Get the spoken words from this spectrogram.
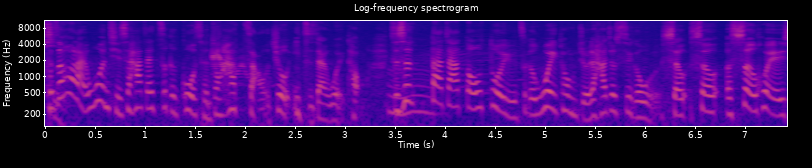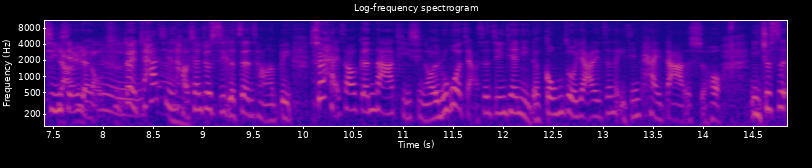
可是后来问，其实他在这个过程中，他早就一直在胃痛，只是大家都对于这个胃痛觉得他就是一个社社社会新鲜人，对他其实好像就是一个正常的病，所以还是要跟大家提醒哦，如果假设今天你的工作压力真的已经太大的时候，你就是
